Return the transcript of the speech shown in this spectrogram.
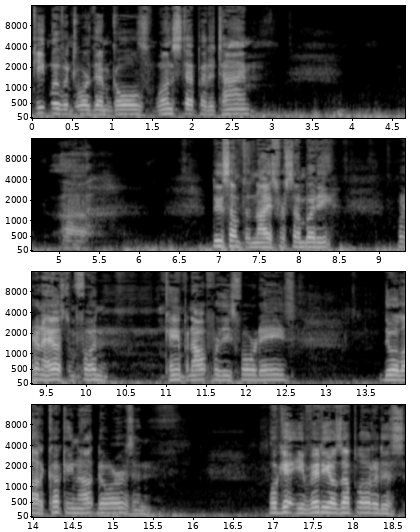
keep moving toward them goals one step at a time. Uh, do something nice for somebody. We're going to have some fun camping out for these four days. Do a lot of cooking outdoors and we'll get you videos uploaded as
